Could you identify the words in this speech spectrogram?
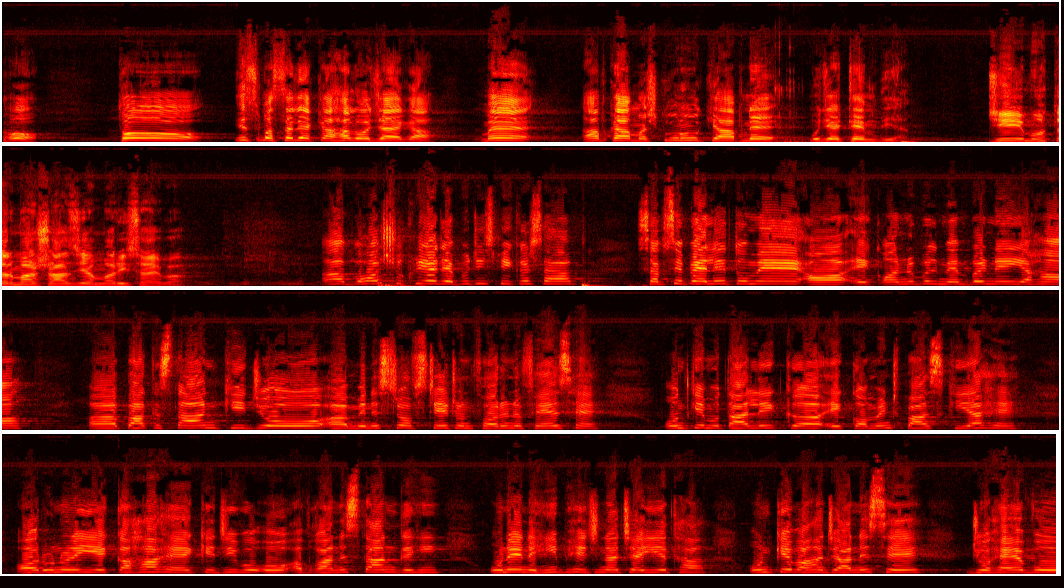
हो तो इस मसले का हल हो जाएगा। मैं आपका मशकूर हूँ कि आपने मुझे टेम दिया। जी मोहतरमा शाजिया मरी साहिबा। आ, बहुत शुक्रिया डेप्यूटी स्पीकर साहब। सबसे पहले तो मैं आ, एक ऑनरेबल मेंबर ने यहाँ पाकिस्तान की जो minister of state on foreign affairs है उनके मुतालिक एक कमेंट पास किया है। और उन्होंने ये कहा है कि जी वो, अफ़गानिस्तान गई उन्हें नहीं भेजना चाहिए था। उनके वहाँ जाने से जो है वो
